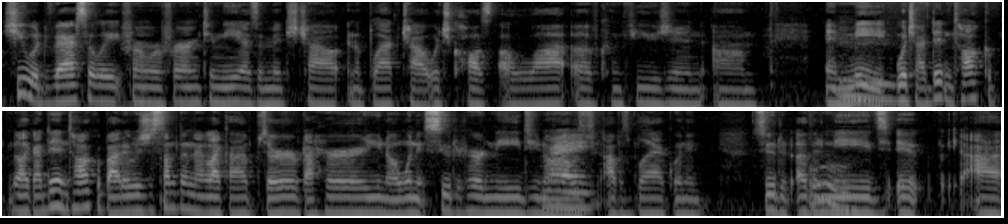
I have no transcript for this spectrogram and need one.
She would vacillate from referring to me as a mixed child and a black child, which caused a lot of confusion. Um, and me, Mm. which I didn't talk like I didn't talk about. It was just something that like I observed, I heard, you know, when it suited her needs. You know, I was I was black when it suited other Ooh. needs. It I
